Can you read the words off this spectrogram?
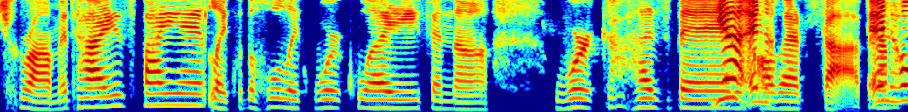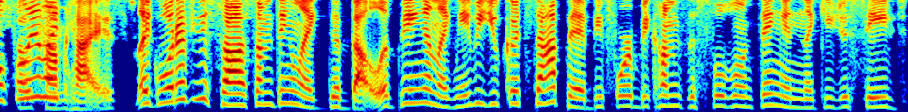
traumatized by it, like with the whole like work wife and the work husband yeah and all that stuff. And and I'm so hopefully like traumatized. like what if you saw something like developing and like maybe you could stop it before it becomes this full-blown thing and like you just saved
